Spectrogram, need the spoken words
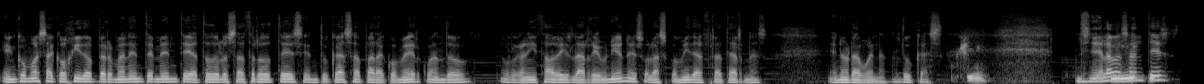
en cómo has acogido permanentemente a todos los sacerdotes en tu casa para comer cuando organizabais las reuniones o las comidas fraternas. Enhorabuena, Lucas. Sí. Señalabas antes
